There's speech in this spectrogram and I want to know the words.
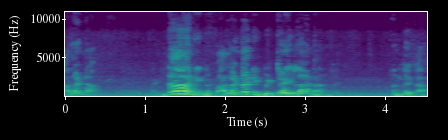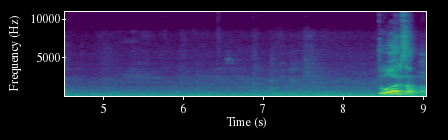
ಬಾಲಣ್ಣ. ಅಣ್ಣ, ನೀನು ಬಾಲಣ್ಣ, ನೀನ್ ಬಿಟ್ರೆ ಇಲ್ಲ ಅಣ್ಣ ಅಂದ್ರೆ. ಅನ್ಬೇಕಾ? ತೋರ್ಸಪ್ಪ,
